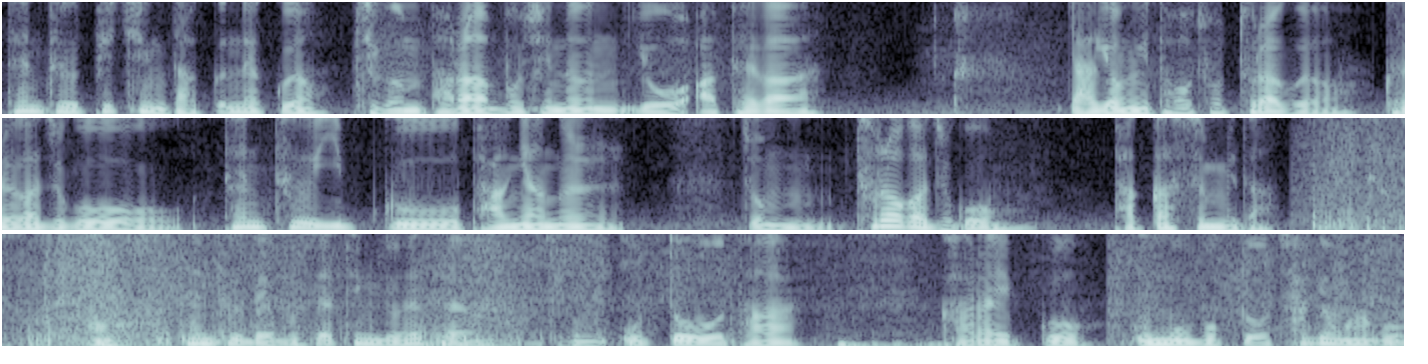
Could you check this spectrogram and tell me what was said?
텐트 피칭 다 끝냈고요. 지금 바라보시는 요 앞에가 야경이 더 좋더라고요. 그래가지고 텐트 입구 방향을 좀 틀어가지고 바꿨습니다. 어, 텐트 내부 세팅도 했어요. 지금 옷도 다 갈아입고 의무복도 착용하고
